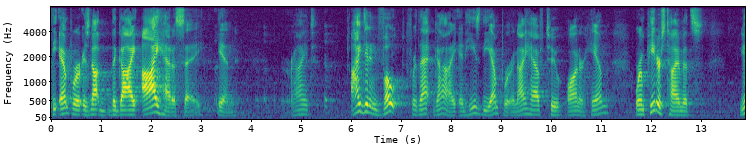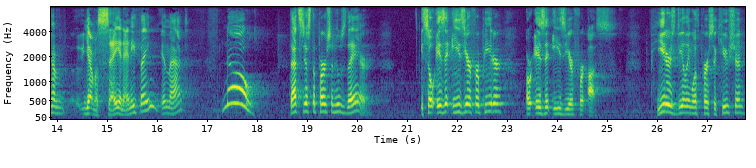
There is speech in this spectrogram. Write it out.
the emperor is not the guy I had a say in. Right? I didn't vote for that guy, and he's the emperor, and I have to honor him. Where in Peter's time, it's you have you have a say in anything in that? No. That's just the person who's there. So is it easier for Peter or is it easier for us? Peter's dealing with persecution,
